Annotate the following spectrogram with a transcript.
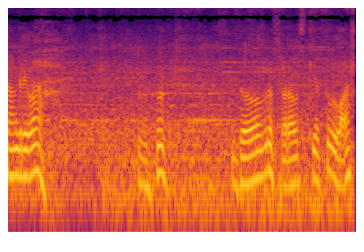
Shangri-La. Aha. Dobro, Svarovski je tu, Laš.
